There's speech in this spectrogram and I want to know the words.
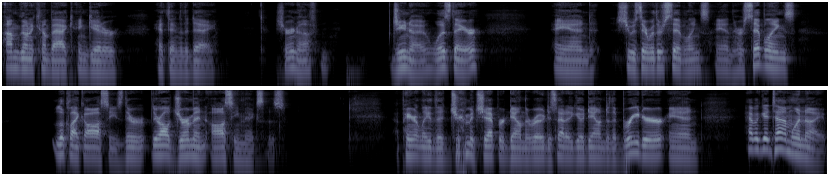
I'm going to come back and get her at the end of the day. Sure enough, Juno was there and she was there with her siblings and her siblings look like Aussies. They're they're all German Aussie mixes. Apparently the German shepherd down the road decided to go down to the breeder and have a good time one night.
